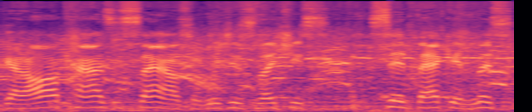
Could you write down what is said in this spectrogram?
We got all kinds of sounds, so we just let you sit back and listen.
